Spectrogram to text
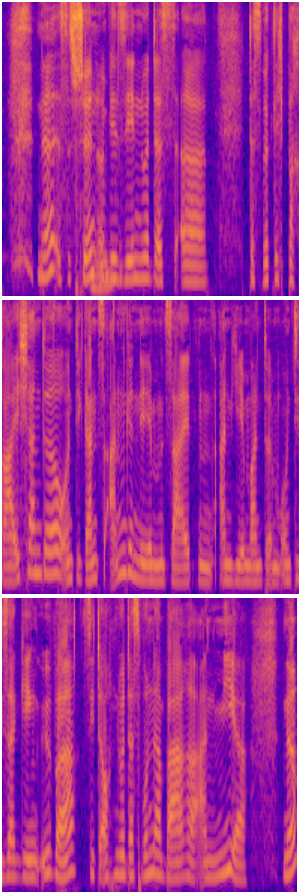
ne? Es ist schön und wir sehen nur das, äh, das wirklich Bereichernde und die ganz angenehmen Seiten an jemandem. Und dieser Gegenüber sieht auch nur das Wunderbare an mir. Ne?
